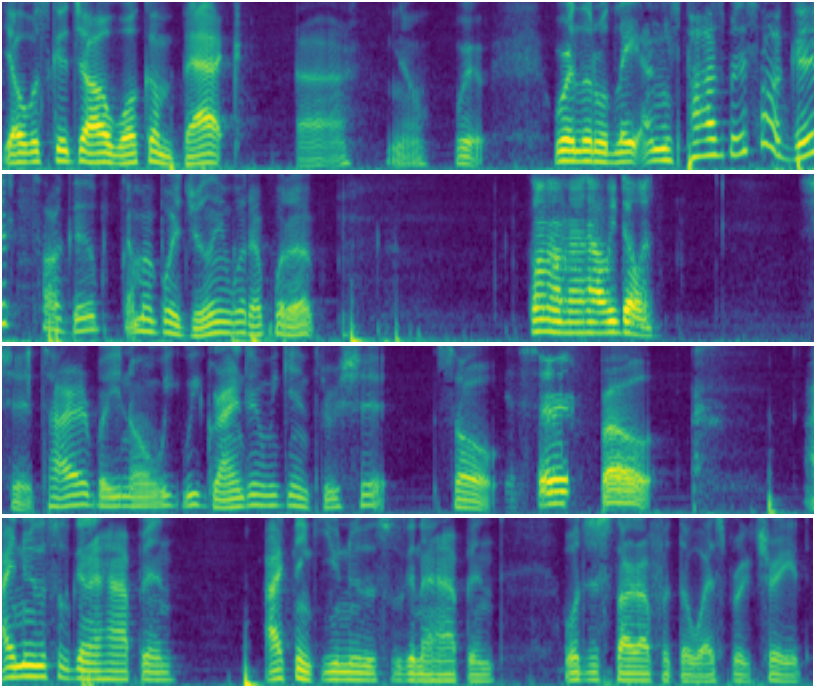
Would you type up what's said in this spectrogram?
Yo, what's good, y'all? Welcome back. Uh, you know, we're we're a little late on these pods, but it's all good. It's all good. Got my boy Julian. What up? What up? What's going on, man? How we doing? Shit, tired, but you know, we we grinding, we getting through shit. So, Yes, sir. bro, I knew this was gonna happen. I think you knew this was gonna happen. We'll just start off with the Westbrook trade.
